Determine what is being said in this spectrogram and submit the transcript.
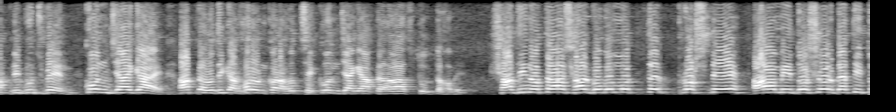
আপনি বুঝবেন কোন জায়গায় আপনার অধিকার হরণ করা হচ্ছে, কোন জায়গায় আপনার আওয়াজ তুলতে হবে। স্বাধীনতা সার্বভৌমত্বের প্রশ্নে আওয়ামী দোষর ব্যতীত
